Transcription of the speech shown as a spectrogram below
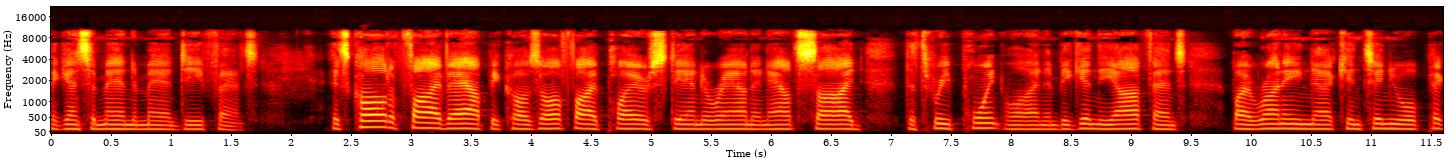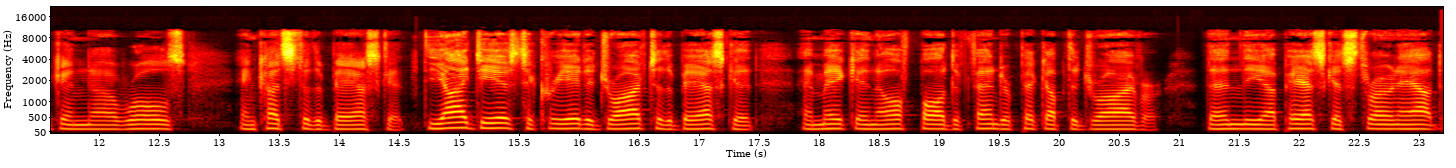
against a man to man defense. It's called a five out because all five players stand around and outside the three point line and begin the offense by running uh, continual pick and uh, rolls and cuts to the basket. The idea is to create a drive to the basket and make an off ball defender pick up the driver. Then the uh, pass gets thrown out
